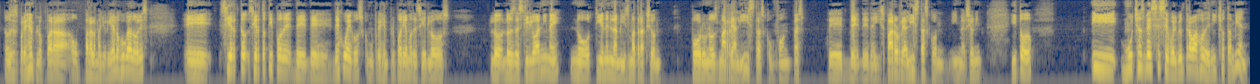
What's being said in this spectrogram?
Entonces, por ejemplo, para, para la mayoría de los jugadores, eh, cierto, cierto tipo de, de, de, juegos, como por ejemplo podríamos decir los, los, de estilo anime, no tienen la misma atracción por unos más realistas, con pues, de, de, de, disparos realistas, con inmersión y todo. Y muchas veces se vuelve un trabajo de nicho también.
